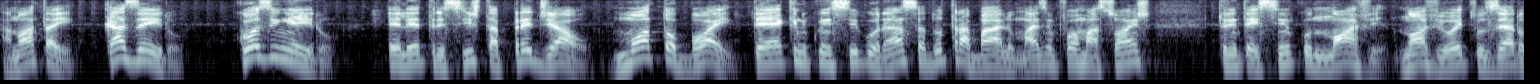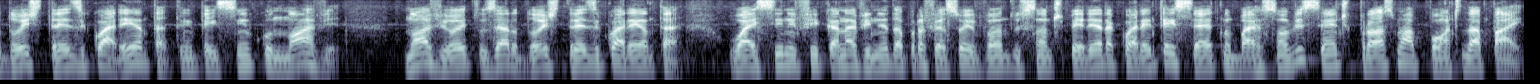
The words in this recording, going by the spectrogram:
Anota aí: caseiro, cozinheiro, eletricista predial, motoboy, técnico em segurança do trabalho. Mais informações 359 9802 1340 359 9802 1340. O iCine fica na Avenida Professor Ivan dos Santos Pereira, 47, no bairro São Vicente, próximo à Ponte da Pai.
